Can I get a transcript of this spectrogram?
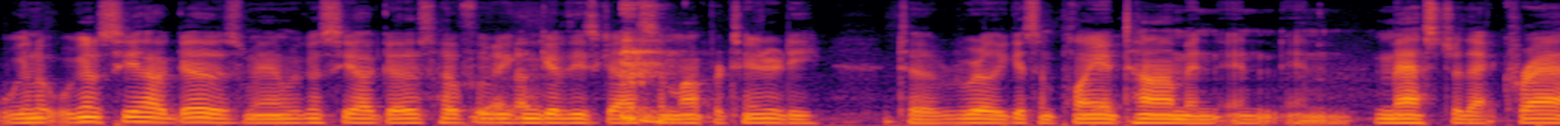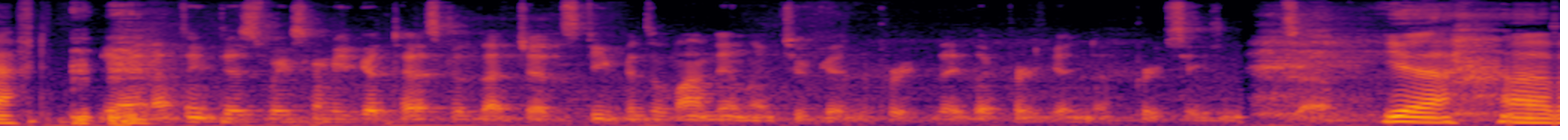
we're gonna we're gonna see how it goes, man. We're gonna see how it goes. Hopefully, yeah, we can give these guys some opportunity to really get some playing time and, and, and master that craft. Yeah, and I think this week's gonna be a good test because that Jets defensive line didn't look too good in the pre. They look pretty good in the preseason. So yeah, uh,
